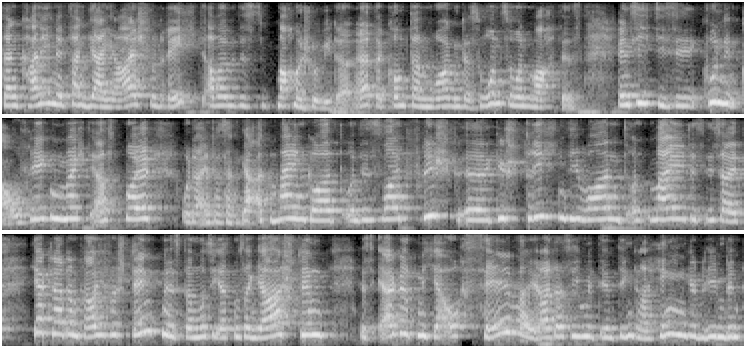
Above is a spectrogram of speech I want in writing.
dann kann ich nicht sagen, ja, ja, ist schon recht, aber das machen wir schon wieder. Ne? Da kommt dann morgen der Sohn so und macht es. Wenn sich diese Kundin aufregen möchte erstmal oder einfach sagen, ja, mein Gott, und es war halt frisch äh, gestrichen, die Wand, und mei, das ist halt, ja klar, dann brauche ich Verständnis. Da muss ich erstmal sagen, ja, stimmt, das ärgert mich ja auch selber, ja, dass ich mit dem Ding da hängen geblieben bin.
